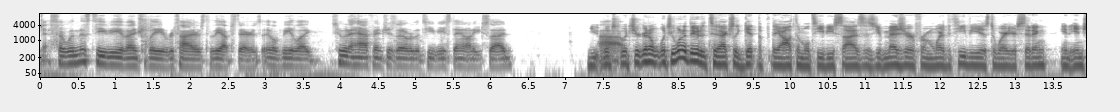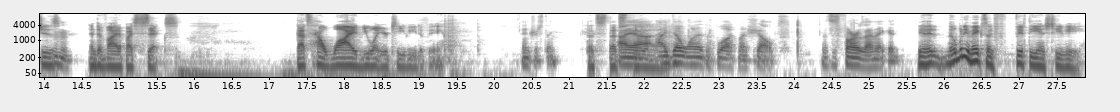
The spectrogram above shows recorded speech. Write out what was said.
Yeah, so when this TV eventually retires to the upstairs, it'll be like two and a half inches over the TV stand on each side. You, what, Uh, what you're gonna what you want to do to, to actually get the, the optimal TV size is you measure from where the TV is to where you're sitting in inches Mhm. And divide it by six. That's how wide you want your TV to be. Interesting. That's that's I the, uh, uh, I don't want it to block my shelves. That's as far as I make it. yeah. They, nobody makes a 50 inch TV,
